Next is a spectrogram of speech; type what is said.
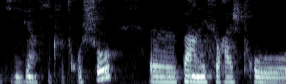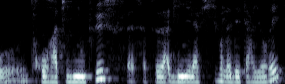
utiliser un cycle trop chaud, pas un essorage trop, trop rapide non plus, ça, ça, peut abîmer la fibre, la détériorer.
